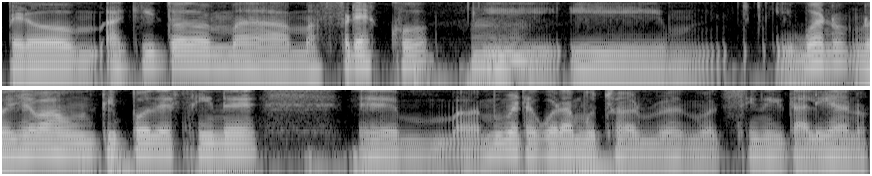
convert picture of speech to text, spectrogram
pero aquí todo es más, más fresco y, y- y, bueno, nos lleva a un tipo de cine, eh, a mí me recuerda mucho al, al cine italiano,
